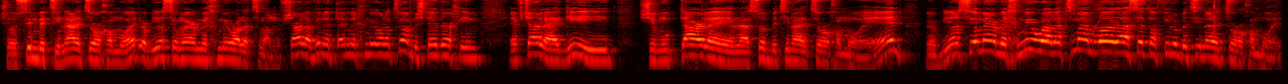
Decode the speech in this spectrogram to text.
שעושים בצנעה לצורך המועד, רבי יוסי אומר הם החמיאו על עצמם. אפשר להבין את הם החמיאו על עצמם בשתי דרכים. אפשר להגיד שמותר להם לעשות בצנעה לצורך המועד, ורבי יוסי אומר הם החמיאו על עצמם לא לעשות אפילו בצנעה לצורך המועד.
